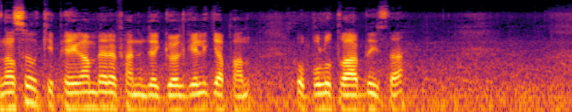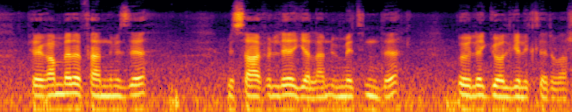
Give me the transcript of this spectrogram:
Nasıl ki Peygamber Efendimiz'e gölgelik yapan o bulut vardıysa Peygamber Efendimiz'e misafirliğe gelen ümmetin de böyle gölgelikleri var.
